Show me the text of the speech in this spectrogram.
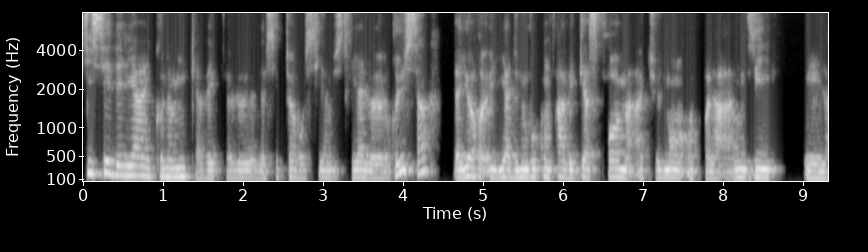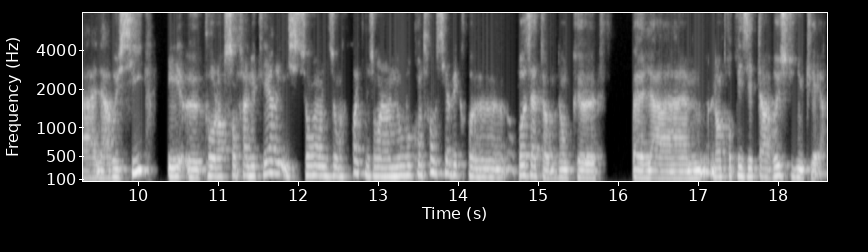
tisser des liens économiques avec le, secteur aussi industriel russe. Hein. D'ailleurs, il y a de nouveaux contrats avec Gazprom actuellement entre la Hongrie et la, Russie. Et euh, pour leur centrale nucléaire, ils sont, ont, je crois qu'ils ont un nouveau contrat aussi avec euh, Rosatom, donc euh, l'entreprise État russe du nucléaire.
